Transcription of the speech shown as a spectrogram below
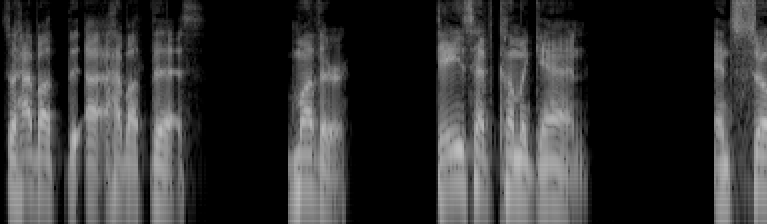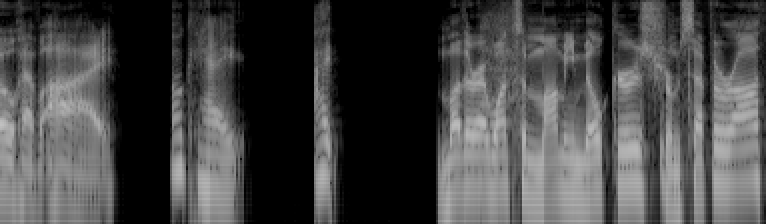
So how about th- uh, how about this, Mother? Days have come again, and so have I. Okay. I Mother, I want some mommy milkers from Sephiroth.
